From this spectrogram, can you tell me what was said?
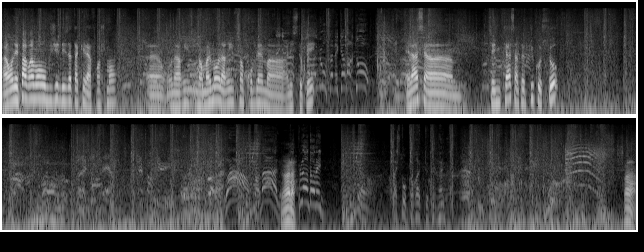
Alors on n'est pas vraiment obligé de les attaquer là, franchement. Euh, on arrive, normalement on arrive sans problème à les stopper. Et là c'est un, c'est une classe un peu plus costaud. Voilà. Plein dans les. Restons corrects tout de même. Voilà.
